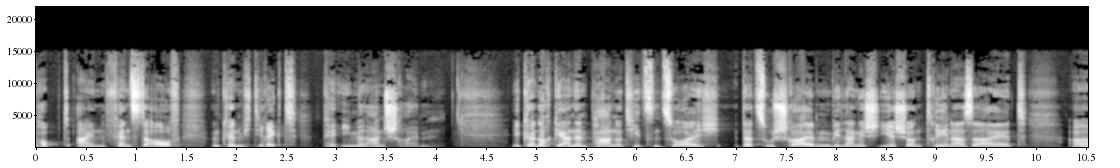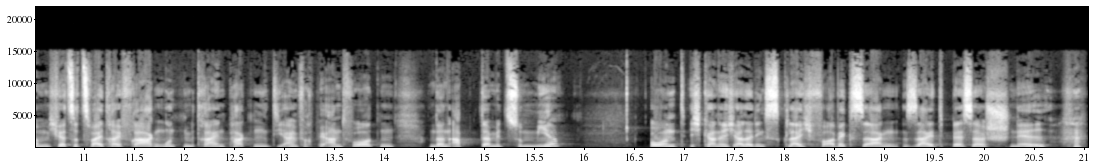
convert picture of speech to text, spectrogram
poppt ein Fenster auf und könnt mich direkt per E-Mail anschreiben. Ihr könnt auch gerne ein paar Notizen zu euch dazu schreiben, wie lange ihr schon Trainer seid. Ähm, ich werde so zwei, drei Fragen unten mit reinpacken, die einfach beantworten und dann ab damit zu mir. Und ich kann euch allerdings gleich vorweg sagen, seid besser schnell.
